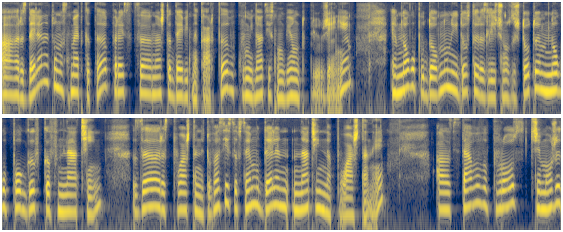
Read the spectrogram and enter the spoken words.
А разделянето на сметката през нашата дебитна карта в комбинация с мобилното приложение е много подобно, но и доста различно, защото е много по-гъвкав начин за разплащане. Това си е съвсем отделен начин на плащане а, става въпрос, че може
